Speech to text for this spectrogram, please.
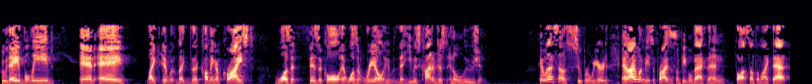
who they believed in a like it was like the coming of Christ wasn't physical, it wasn't real. It that he was kind of just an illusion. Okay, well that sounds super weird, and I wouldn't be surprised if some people back then thought something like that.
